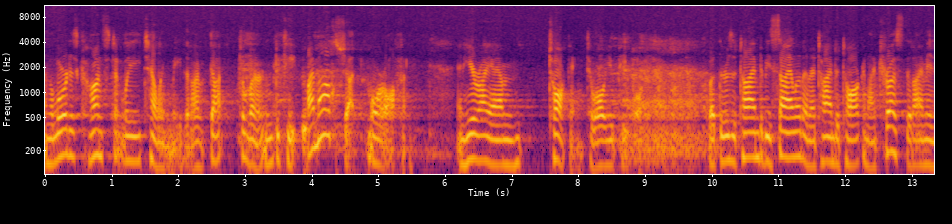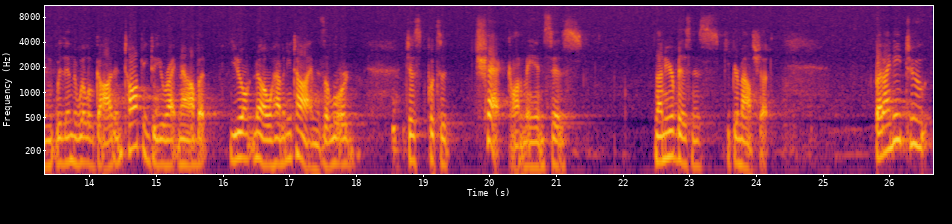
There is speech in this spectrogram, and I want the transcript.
And the Lord is constantly telling me that I've got to learn to keep my mouth shut more often. And here I am talking to all you people. But there's a time to be silent and a time to talk, and I trust that I'm in within the will of God in talking to you right now, but you don't know how many times the Lord just puts a check on me and says, None of your business, keep your mouth shut. But I need to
